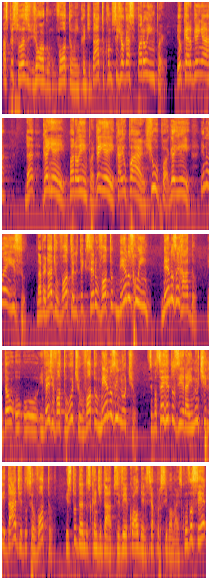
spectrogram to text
as pessoas jogam, votam em candidato como se jogasse para o ímpar. Eu quero ganhar. Né? Ganhei, para o ímpar, ganhei, caiu par, chupa, ganhei. E não é isso. Na verdade, o voto ele tem que ser o voto menos ruim, menos errado. Então, o, o, em vez de voto útil, o voto menos inútil. Se você reduzir a inutilidade do seu voto, estudando os candidatos e ver qual deles se aproxima mais com você,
